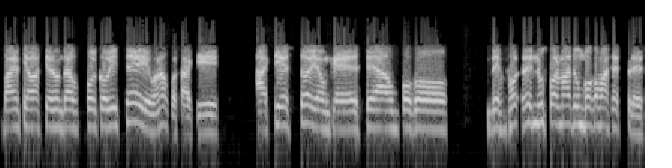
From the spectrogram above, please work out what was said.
Valencia Basket contra Polkovice y bueno, pues aquí aquí estoy, aunque sea un poco de, en un formato un poco más express.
